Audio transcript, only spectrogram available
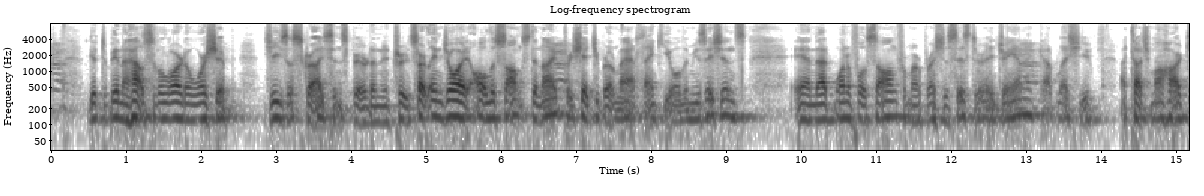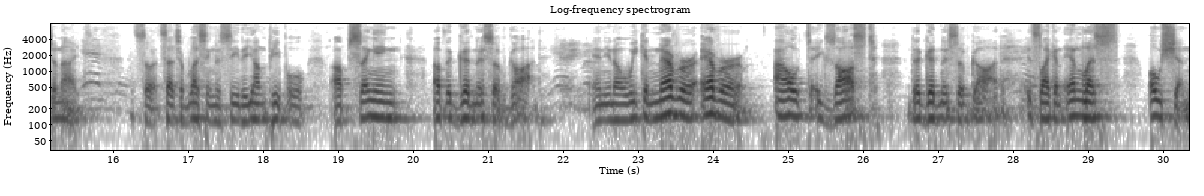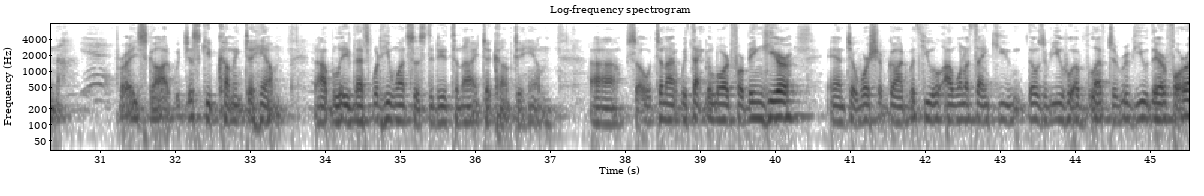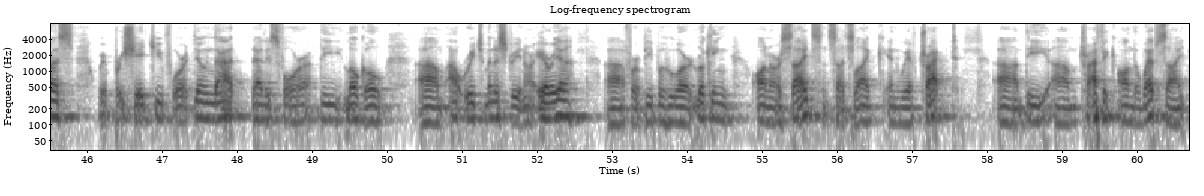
Good to be in the house of the Lord to worship Jesus Christ in spirit and in truth. Certainly enjoy all the songs tonight. Appreciate you, Brother Matt. Thank you, all the musicians. And that wonderful song from our precious sister, Adriana. God bless you. I touched my heart tonight. So it's such a blessing to see the young people up singing of the goodness of God. And you know, we can never, ever out exhaust the goodness of God. It's like an endless ocean. Praise God. We just keep coming to Him. And I believe that's what He wants us to do tonight to come to Him. Uh, so tonight we thank the Lord for being here and to worship God with you. I want to thank you, those of you who have left a review there for us. We appreciate you for doing that. That is for the local um, outreach ministry in our area, uh, for people who are looking on our sites and such like. And we have tracked uh, the um, traffic on the website,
